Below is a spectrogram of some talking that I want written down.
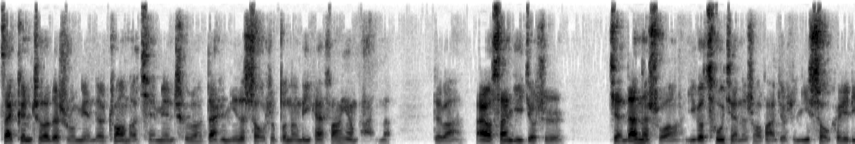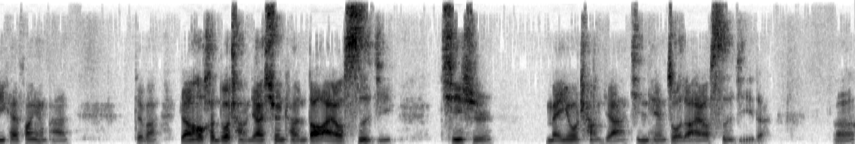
在跟车的时候免得撞到前面车，但是你的手是不能离开方向盘的，对吧？L 三级就是简单的说了一个粗浅的说法，就是你手可以离开方向盘。对吧？然后很多厂家宣传到 L 四级，其实没有厂家今天做到 L 四级的，呃，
